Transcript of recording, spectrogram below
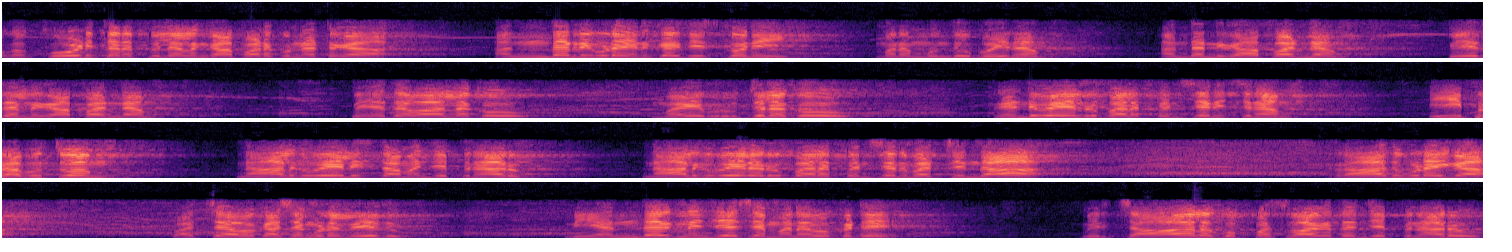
ఒక కోడి తన పిల్లలను కాపాడుకున్నట్టుగా అందరినీ కూడా వెనకకి తీసుకొని మనం ముందుకు పోయినాం. అందరిని కాపాడినాం. పేదలను కాపాడినాం. పేదవాళ్ళకు మై వృద్ధులకు రెండు వేల రూపాయల పెన్షన్ ఇచ్చినాం. ఈ ప్రభుత్వం నాలుగు వేలు ఇస్తామని చెప్పినారు. నాలుగు వేల రూపాయల పెన్షన్ వచ్చిందా? రాదు కూడా ఇక. వచ్చే అవకాశం కూడా లేదు. మీ అందరికి నేను చేసే మనవి ఒకటే. మీరు చాలా గొప్ప స్వాగతం చెప్పినారు.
